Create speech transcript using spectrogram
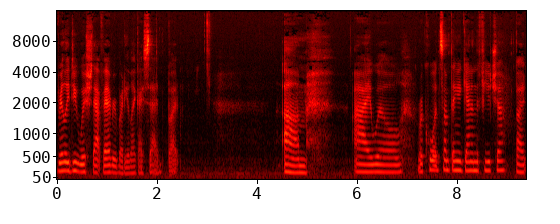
really do wish that for everybody, like I said. But um, I will record something again in the future, but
